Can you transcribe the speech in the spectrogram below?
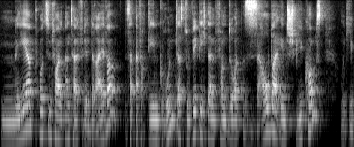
mehr prozentualen Anteil für den Driver. Das hat einfach den Grund, dass du wirklich dann von dort sauber ins Spiel kommst. Und je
